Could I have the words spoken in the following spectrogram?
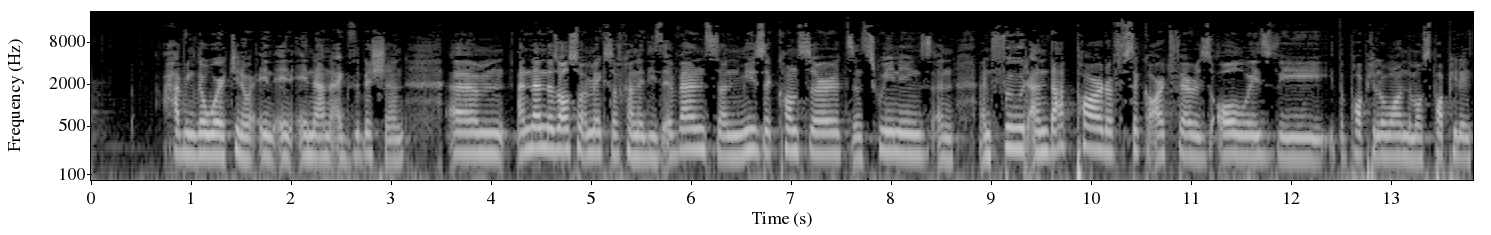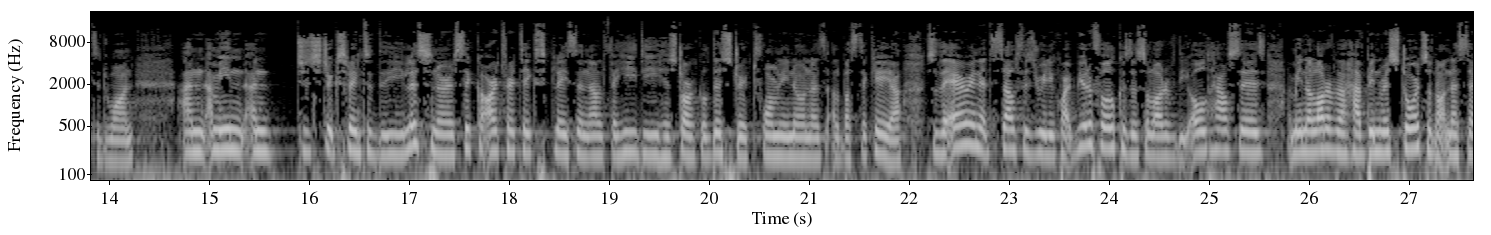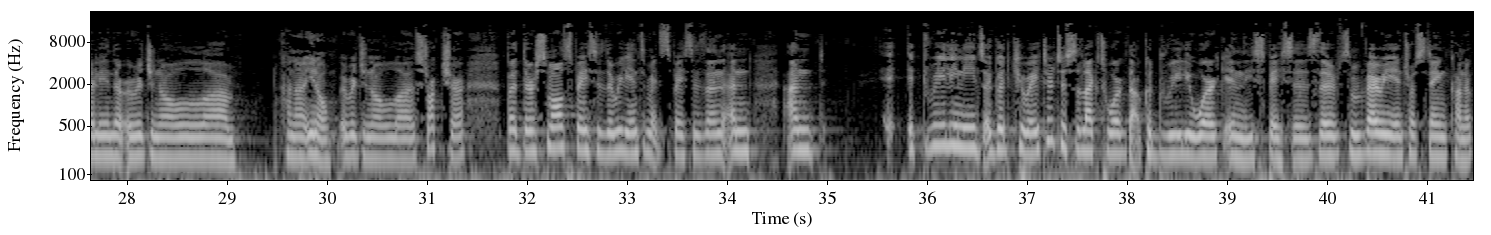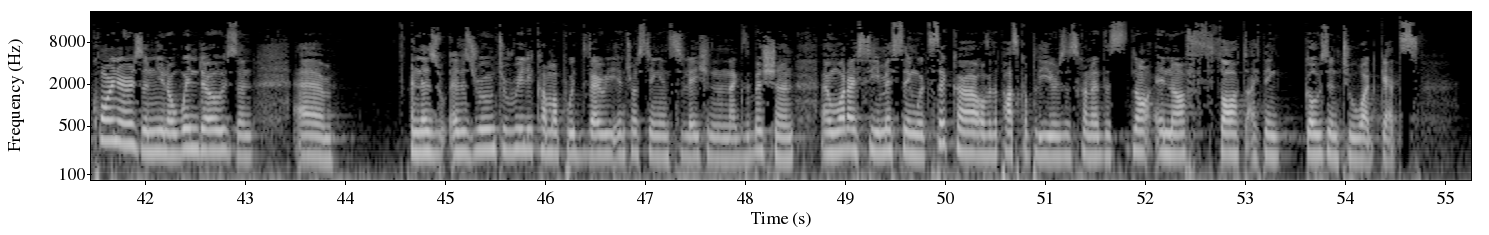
having their work, you know, in, in, in an exhibition. Um, and then there's also a mix of kind of these events and music concerts and screenings and, and food. And that part of Sikka Art Fair is always the, the popular one, the most populated one. And I mean, and just to explain to the listeners, Sikka Art Fair takes place in Al Fahidi Historical District, formerly known as Al Bastakia. So the area in itself is really quite beautiful because there's a lot of the old houses. I mean, a lot of them have been restored, so not necessarily in their original. Um, kind of you know original uh, structure but they're small spaces they're really intimate spaces and and and it really needs a good curator to select work that could really work in these spaces there's some very interesting kind of corners and you know windows and um, and there's, there's room to really come up with very interesting installation and exhibition. And what I see missing with Sikka over the past couple of years is kind of this not enough thought, I think, goes into what gets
